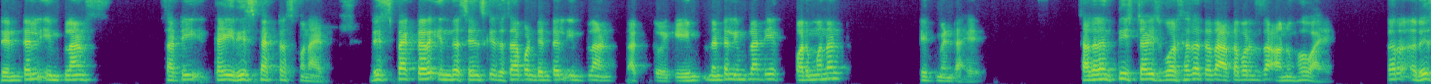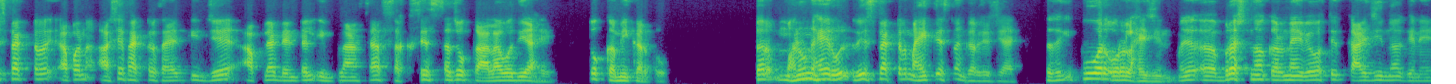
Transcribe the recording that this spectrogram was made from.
डेंटल इम्प्लांट्ससाठी काही रिस्क फॅक्टर्स पण आहेत. Risk factor in the sense की जसं आपण डेंटल इम्प्लांट टाकतोय की डेंटल इम्प्लांट ही एक परमनंट ट्रीटमेंट आहे. साधारण तीस चाळीस वर्षाचा त्याचा आतापर्यंतचा अनुभव आहे. तर रिस्क फॅक्टर आपण असे फॅक्टर्स आहेत की जे आपल्या डेंटल इम्प्लांटचा सक्सेसचा जो कालावधी आहे तो कमी करतो. तर म्हणून हे रिस्क फॅक्टर माहिती असणं गरजेचे आहे. जसं की पुअर ओरल हायजीन म्हणजे ब्रश न करणे व्यवस्थित काळजी न घेणे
